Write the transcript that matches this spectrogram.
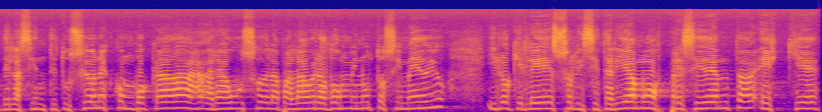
de las instituciones convocadas hará uso de la palabra dos minutos y medio y lo que le solicitaríamos, Presidenta, es que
